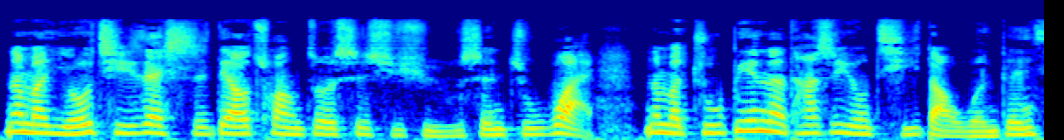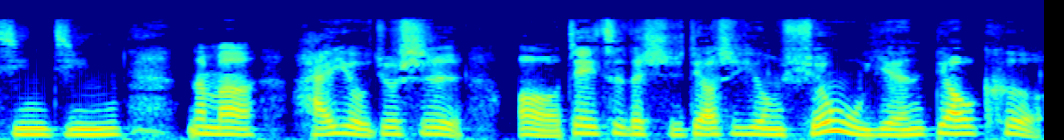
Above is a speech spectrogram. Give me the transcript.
那么，尤其在石雕创作是栩栩如生之外，那么竹编呢，它是用祈祷文跟心经。那么还有就是，呃，这一次的石雕是用玄武岩雕刻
